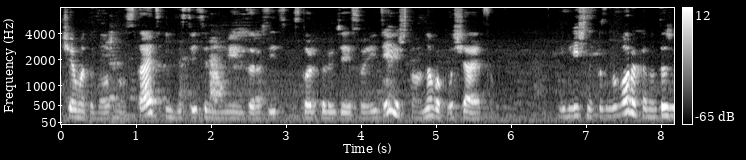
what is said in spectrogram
чем это должно стать, и действительно умеет заразить столько людей своей идеей, что она воплощается. И в личных разговорах она тоже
